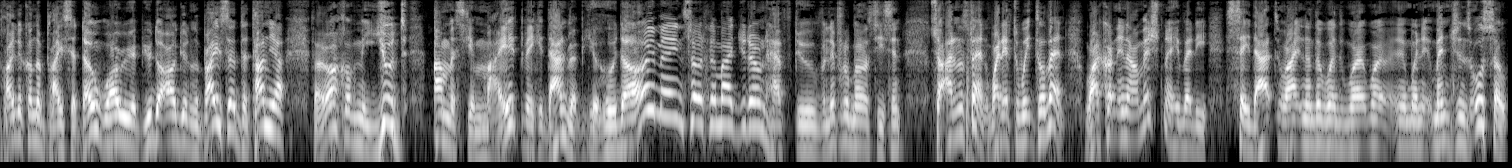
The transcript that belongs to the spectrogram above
chaylik on the Brisa. Don't worry, Reb Yehuda argued on the Brisa. The Tanya, Varochav mi Yud amas yemayit. Make it down, Reb Yehuda. I mean, you don't have to. So I understand. Why do you have to wait till then? Why can't in our Mishnah he already say that? Right? In other words, when it mentions also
